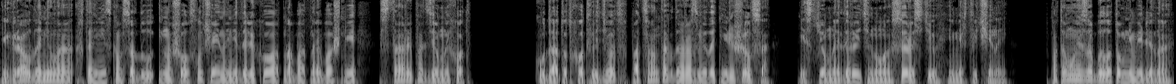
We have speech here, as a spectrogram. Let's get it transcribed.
Играл Данила в Тайницком саду и нашел случайно недалеко от Набатной башни старый подземный ход. Куда тот ход ведет, пацан тогда разведать не решился. Из темной дыры тянуло сыростью и мертвечиной. Потому и забыл о том немедленно.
